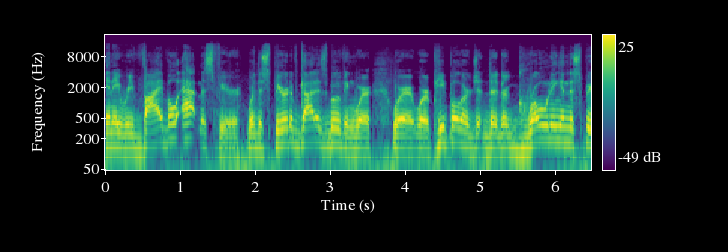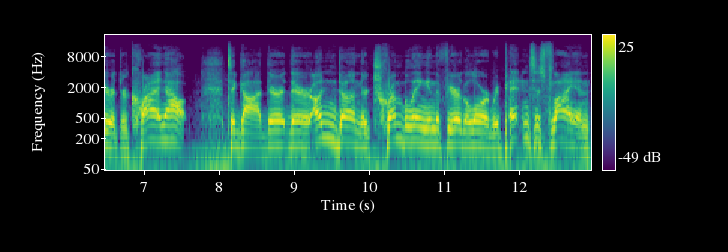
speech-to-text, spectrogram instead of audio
in a revival atmosphere where the spirit of God is moving, where where where people are they're, they're groaning in the spirit, they're crying out to God, they're they're undone, they're trembling in the fear of the Lord. Repentance is flying,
